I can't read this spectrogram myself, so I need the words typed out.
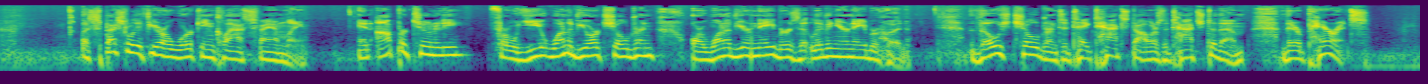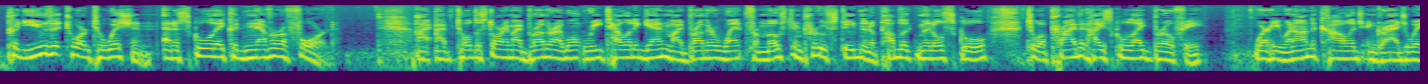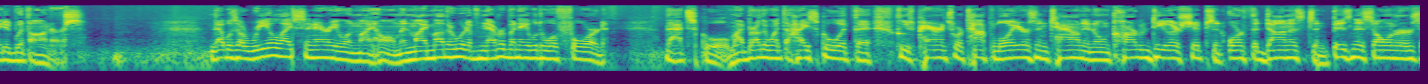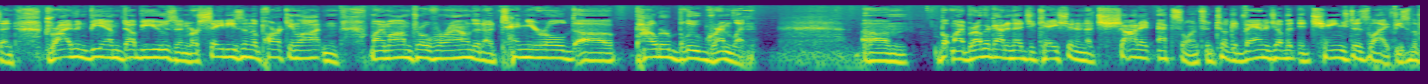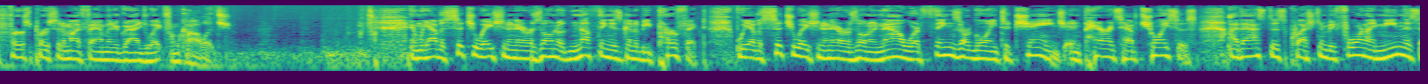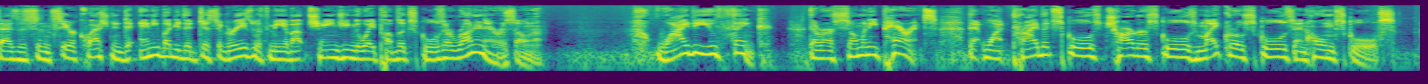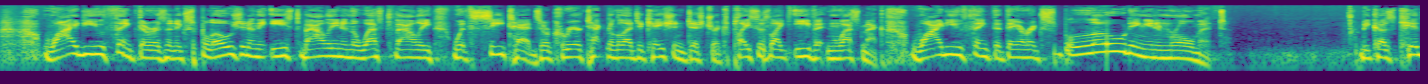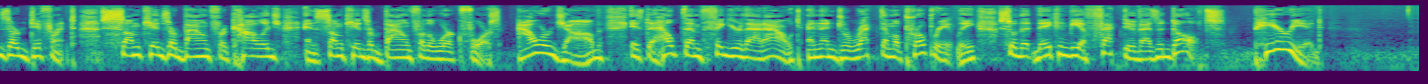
especially if you're a working class family. An opportunity for you, one of your children or one of your neighbors that live in your neighborhood those children to take tax dollars attached to them, their parents could use it toward tuition at a school they could never afford. I, have told the story of my brother. I won't retell it again. My brother went from most improved student in a public middle school to a private high school like Brophy, where he went on to college and graduated with honors. That was a real life scenario in my home, and my mother would have never been able to afford that school. My brother went to high school with the whose parents were top lawyers in town and owned car dealerships and orthodontists and business owners and driving BMWs and Mercedes in the parking lot. And my mom drove around in a ten year old uh, powder blue Gremlin. Um, but my brother got an education and a shot at excellence and took advantage of it. It changed his life. He's the first person in my family to graduate from college. And we have a situation in Arizona, nothing is going to be perfect. We have a situation in Arizona now where things are going to change and parents have choices. I've asked this question before, and I mean this as a sincere question to anybody that disagrees with me about changing the way public schools are run in Arizona. Why do you think there are so many parents that want private schools, charter schools, micro schools, and home schools? Why do you think there is an explosion in the East Valley and in the West Valley with CTEDs or career technical education districts, places like EVIT and West-MEC? Why do you think that they are exploding in enrollment? because kids are different. Some kids are bound for college and some kids are bound for the workforce. Our job is to help them figure that out and then direct them appropriately so that they can be effective as adults. Period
